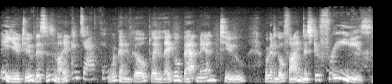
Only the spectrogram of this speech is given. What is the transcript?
Hey YouTube, this is Mike. I'm Justin. We're gonna go play Lego Batman 2. We're gonna go find Mr. Freeze.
